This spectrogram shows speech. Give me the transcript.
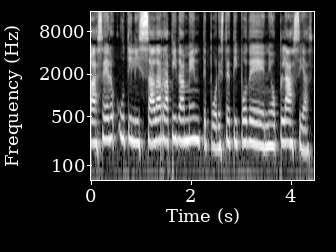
va a ser utilizada rápidamente por este tipo de neoplasias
